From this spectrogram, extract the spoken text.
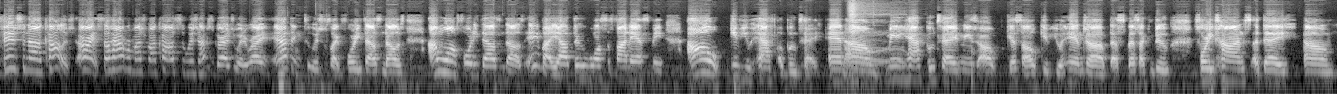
Finishing uh, college. All right. So, however much my college tuition, I just graduated, right? And I think tuition was like forty thousand dollars. I want forty thousand dollars. Anybody out there who wants to finance me, I'll give you half a bootay. And um, meaning half bootay means I'll guess I'll give you a hand job. That's the best I can do, forty times a day. Um,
